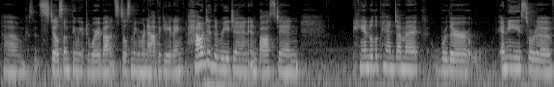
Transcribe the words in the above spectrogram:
because um, it's still something we have to worry about and still something we're navigating. How did the region in Boston handle the pandemic? Were there any sort of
